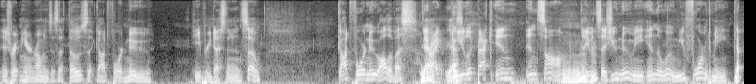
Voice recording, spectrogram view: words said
is written here in Romans is that those that God foreknew, he predestined. And so God foreknew all of us, Yeah. right? When you look back in in Psalm, mm-hmm. David mm-hmm. says, "You knew me in the womb. You formed me." Yep.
